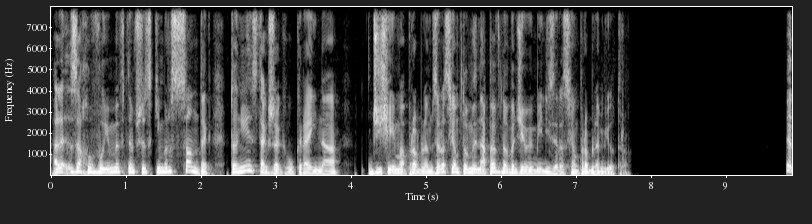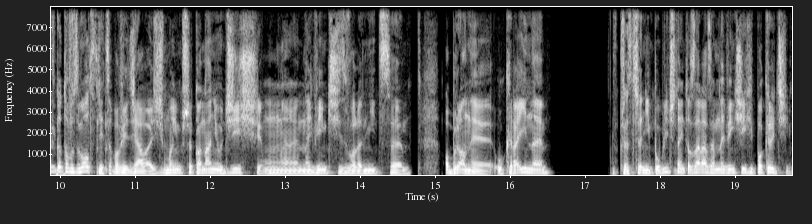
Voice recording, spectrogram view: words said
ale zachowujmy w tym wszystkim rozsądek. To nie jest tak, że jak Ukraina dzisiaj ma problem z Rosją, to my na pewno będziemy mieli z Rosją problem jutro. Ja tylko to wzmocnię, co powiedziałeś. W moim przekonaniu dziś mm, najwięksi zwolennicy obrony Ukrainy w przestrzeni publicznej to zarazem najwięksi hipokryci.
